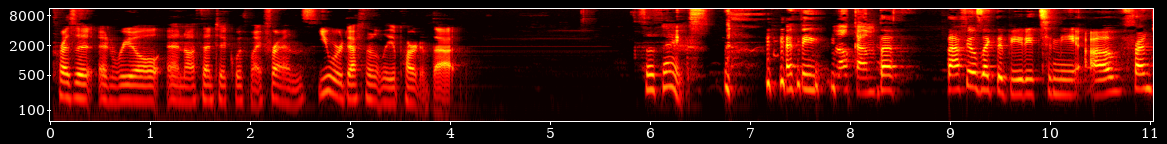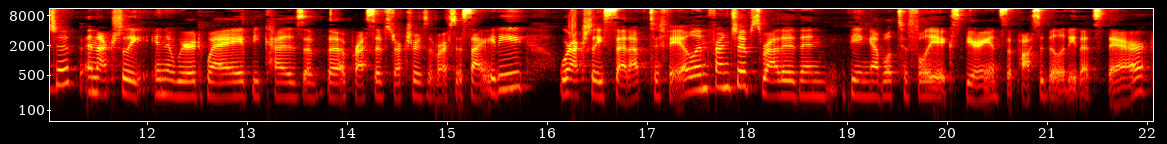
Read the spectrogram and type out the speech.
present and real and authentic with my friends. You were definitely a part of that. So thanks. I think welcome. That that feels like the beauty to me of friendship and actually in a weird way because of the oppressive structures of our society we're actually set up to fail in friendships rather than being able to fully experience the possibility that's there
